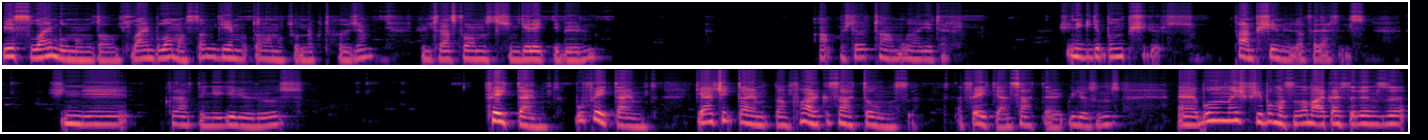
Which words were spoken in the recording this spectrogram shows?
Bir slime bulmamız lazım. Slime bulamazsam game moddan almak zorunda kalacağım. Çünkü Transformers için gerekli bir ürün. 64 tamam bu kadar yeter. Şimdi gidip bunu pişiriyoruz. Pardon pişirmiyoruz affedersiniz. Şimdi crafting'e geliyoruz. Fake diamond. Bu fake diamond. Gerçek diamond'dan farkı sahte olması. Fake yani sahte demek biliyorsunuz. Ee, bununla hiçbir şey yapamazsınız ama arkadaşlarınızı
